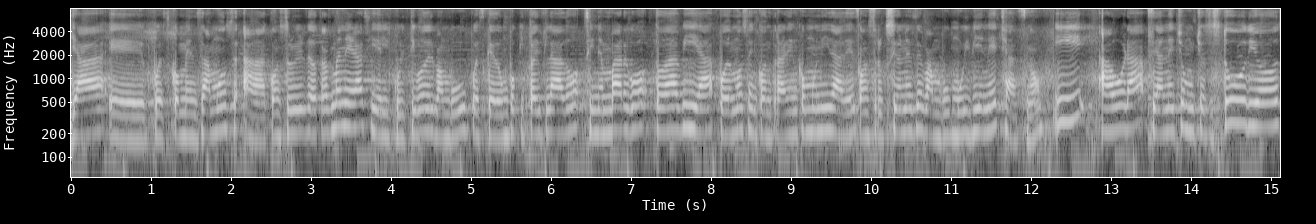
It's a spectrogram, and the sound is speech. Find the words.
ya eh, pues comenzamos a construir de otras maneras y el cultivo del bambú pues quedó un poquito aislado. Sin embargo, todavía podemos encontrar en comunidades construcciones de bambú muy bien hechas, ¿no? Y ahora se han hecho muchos estudios,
